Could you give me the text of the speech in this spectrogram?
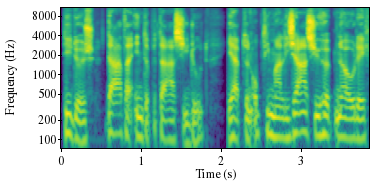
Die dus data interpretatie doet. Je hebt een optimalisatie hub nodig.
